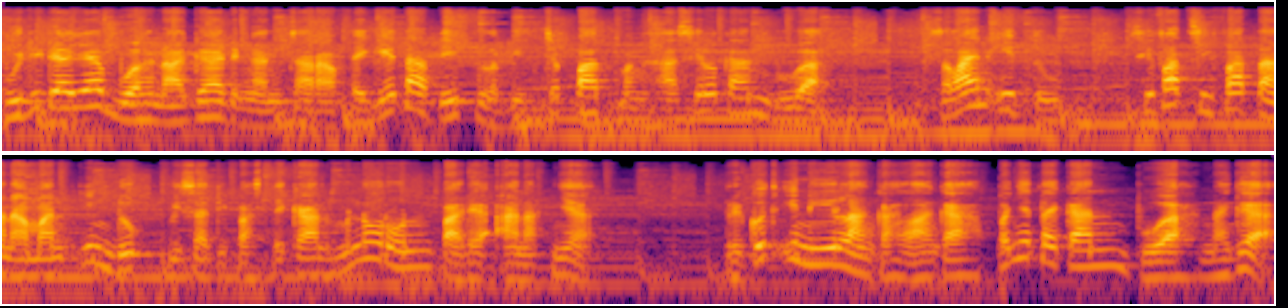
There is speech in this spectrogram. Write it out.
Budidaya buah naga dengan cara vegetatif lebih cepat menghasilkan buah. Selain itu, sifat-sifat tanaman induk bisa dipastikan menurun pada anaknya. Berikut ini langkah-langkah penyetekan buah naga.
